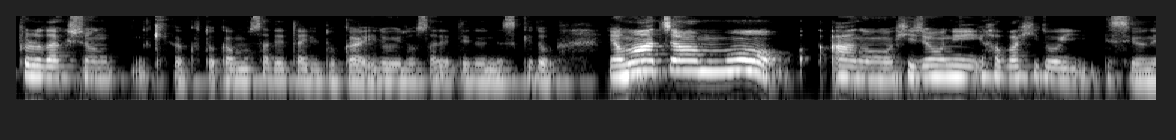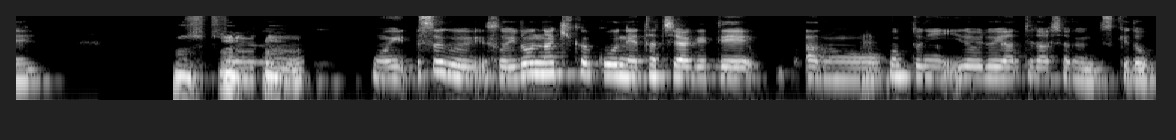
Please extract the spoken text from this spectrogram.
プロダクション企画とかもされたりとかいろいろされてるんですけど、山ちゃんもあの非常に幅広いですよね。うんうんうん、もうすぐそういろんな企画をね立ち上げてあの本当にいろいろやってらっしゃるんですけど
